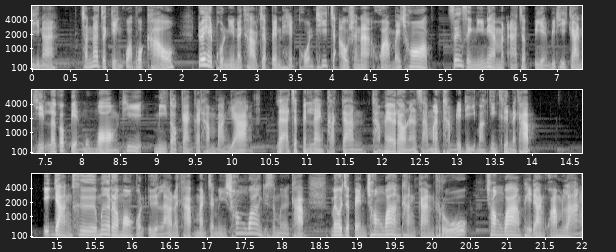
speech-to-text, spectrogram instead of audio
ดีนะ ฉันน่าจะเก่งกว่าพวกเขา ด้วยเหตุผลนี้นะครับจะเป็นเหตุผลที่จะเอาชนะความไม่ชอบ ซึ่งสิ่งนี้เนี่ยมันอาจจะเปลี่ยนวิธีการคิดแล้วก็เปลี่ยนมุมมองที่มีต่อการกระทำบางอย่าง และอาจจะเป็นแรงผลักดันทำให้เรานั้นสามารถทำได้ดีมากยิ่งขึ้นนะครับ อีกอย่างคือเมื่อเรามองคนอื่นแล้วนะครับ มันจะมีช่องว่างอยู่เสมอครับ ไม่ว่าจะเป็นช่องว่างทางการรู้ ช่องว่างเพดานความหลัง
